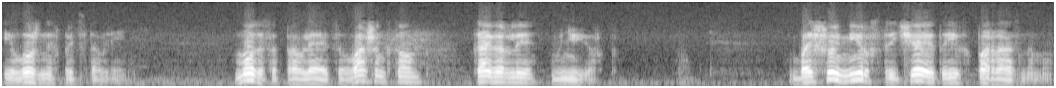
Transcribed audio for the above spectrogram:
и ложных представлений. Мозес отправляется в Вашингтон, Каверли — в Нью-Йорк. Большой мир встречает их по-разному,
